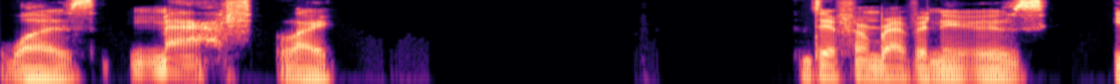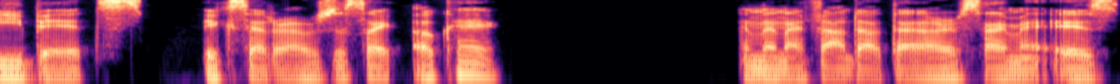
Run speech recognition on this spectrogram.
was math, like different revenues, EBITs, etc. I was just like, okay. And then I found out that our assignment is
